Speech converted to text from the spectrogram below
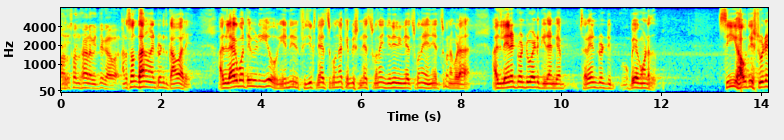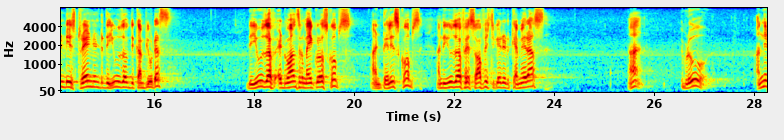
అనుసంధాన విద్య కావాలి. అనుసంధానం అనేటువంటిది కావాలి. అది లేకపోతే వీడు ఎన్ని ఫిజిక్స్ నేర్చుకున్నా కెమిస్ట్రీ నేర్చుకున్నా ఇంజనీరింగ్ నేర్చుకున్నా ఏం నేర్చుకున్నా కూడా అది లేనటువంటి వాడికి దానికి సరైనటువంటి ఉపయోగం ఉండదు. See how the student is trained in to the use of the computers the use of advanced microscopes and telescopes and the use of a sophisticated cameras ఇప్పుడు అన్ని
